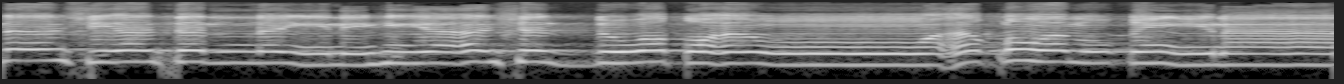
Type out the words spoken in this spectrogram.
ناشئة الليل هي أشد وطئا وأقوم قيلا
